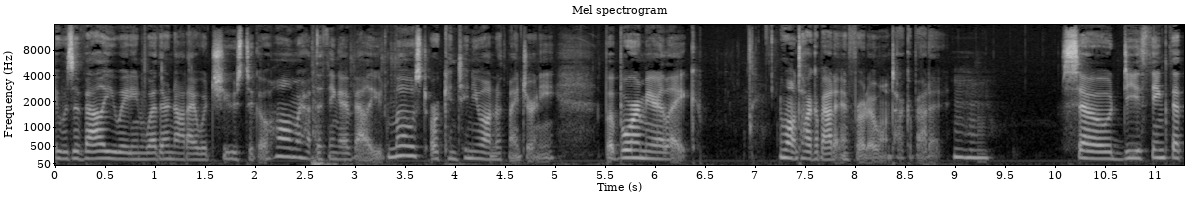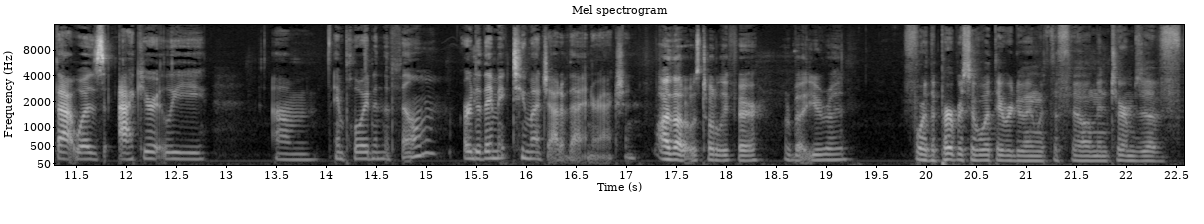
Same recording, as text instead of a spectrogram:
it was evaluating whether or not I would choose to go home or have the thing I valued most or continue on with my journey. But Boromir like won't talk about it, and Frodo won't talk about it. Mm-hmm. So, do you think that that was accurately um, employed in the film, or did they make too much out of that interaction? I thought it was totally fair. What about you, Ryan? for the purpose of what they were doing with the film in terms of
